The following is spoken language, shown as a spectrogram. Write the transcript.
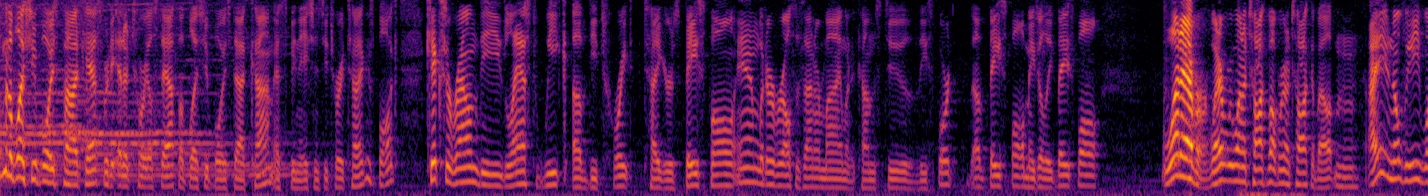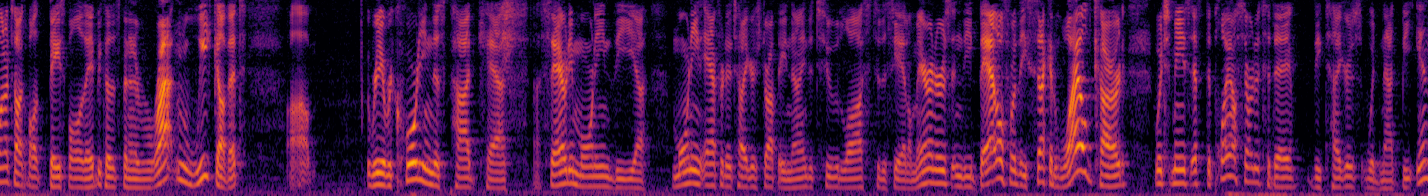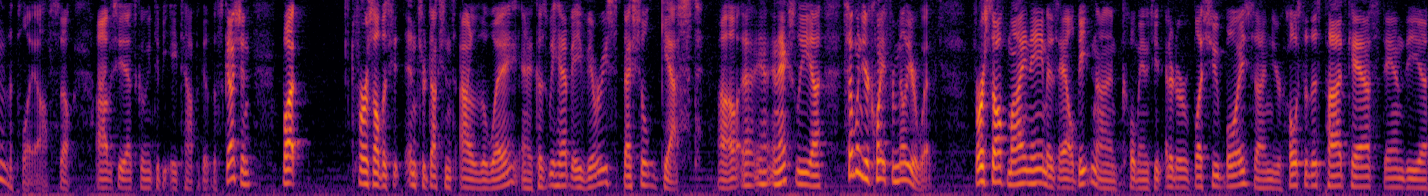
Welcome to Bless You Boys Podcast, where the editorial staff of BlessYouBoys.com, SB Nation's Detroit Tigers blog, kicks around the last week of Detroit Tigers baseball and whatever else is on our mind when it comes to the sport of baseball, Major League Baseball, whatever. Whatever we want to talk about, we're going to talk about. And I don't even know if we want to talk about baseball today because it's been a rotten week of it. Uh, we are recording this podcast uh, Saturday morning, the uh, morning after the Tigers dropped a 9 to 2 loss to the Seattle Mariners in the battle for the second wild card, which means if the playoffs started today, the Tigers would not be in the playoffs. So obviously that's going to be a topic of discussion. But first off, let's introductions out of the way because we have a very special guest, uh, and actually uh, someone you're quite familiar with. First off, my name is Al Beaton. I'm co-managing editor of Bless You Boys. I'm your host of this podcast and the, uh,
